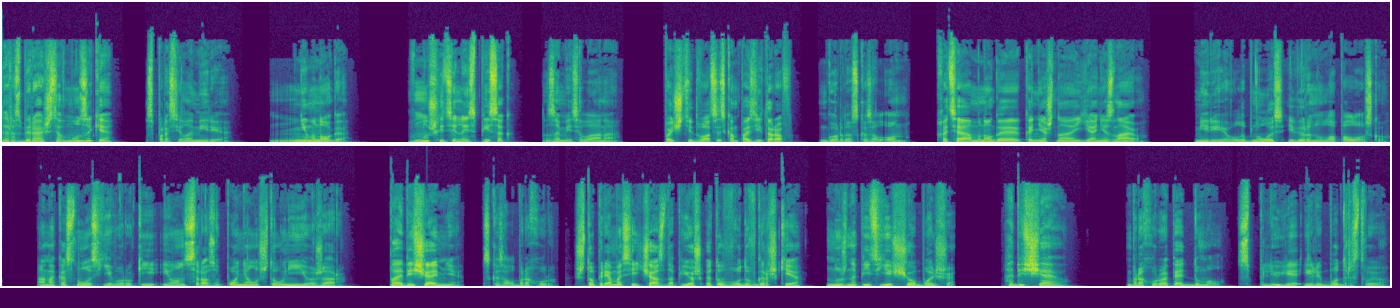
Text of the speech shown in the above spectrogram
«Ты разбираешься в музыке?» — спросила Мирия. «Немного». «Внушительный список», — заметила она. «Почти 20 композиторов», — гордо сказал он. «Хотя многое, конечно, я не знаю. Мирия улыбнулась и вернула полоску. Она коснулась его руки, и он сразу понял, что у нее жар. «Пообещай мне», — сказал Брахур, — «что прямо сейчас допьешь эту воду в горшке. Нужно пить еще больше». «Обещаю». Брахур опять думал, сплю я или бодрствую,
